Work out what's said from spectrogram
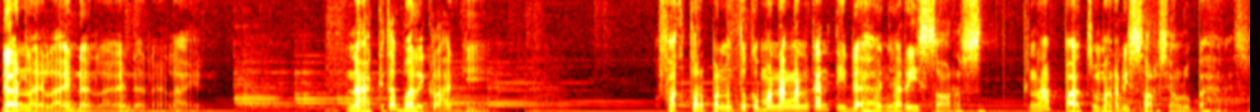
dan lain-lain dan lain-lain dan lain-lain. Nah kita balik lagi. Faktor penentu kemenangan kan tidak hanya resource. Kenapa cuma resource yang lu bahas?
